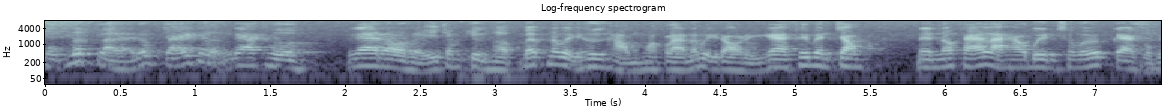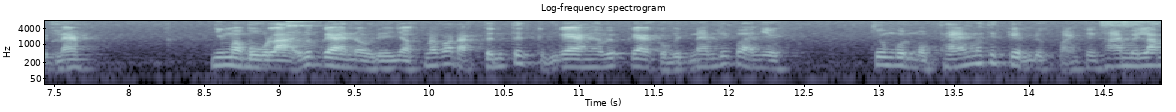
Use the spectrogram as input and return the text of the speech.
Mục đích là để đốt cháy cái lượng ga thừa ga rò rỉ trong trường hợp bếp nó bị hư hỏng hoặc là nó bị rò rỉ ga phía bên trong, nên nó khá là hao pin so với bếp ga của Việt Nam. Nhưng mà bù lại bếp ga nội địa Nhật nó có đặc tính tiết kiệm ga hơn bếp ga của Việt Nam rất là nhiều. Trung bình một tháng nó tiết kiệm được khoảng từ 25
